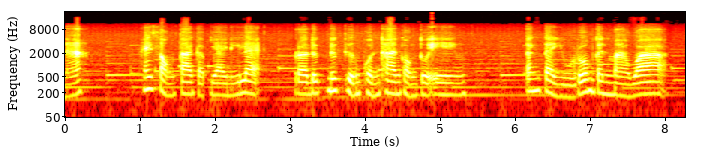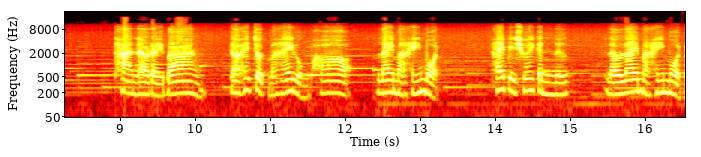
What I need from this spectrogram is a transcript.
ๆ นะ ให้สองตากับยายนี้แหละ ระลึกนึกถึงผลทานของตัวเอง ตั้งแต่อยู่ร่วมกันมาว่า ทานอะไรบ้าง แล้วให้จดมาให้หลวงพ่อ ไล่มาให้หมด ให้ไปช่วยกันนึก แล้วไล่มาให้หมด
